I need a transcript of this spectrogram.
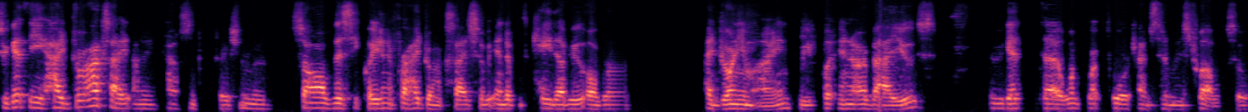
to get the hydroxide ion concentration, to solve this equation for hydroxide. So we end up with Kw over hydronium ion. We put in our values, and we get uh, 1.4 times 10 to the minus 12. So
